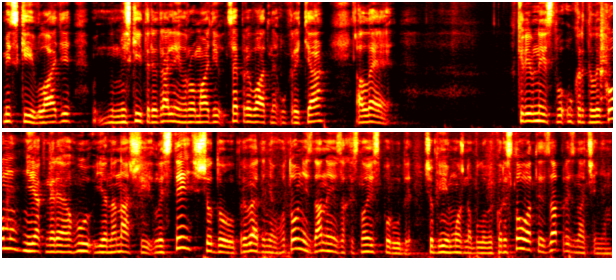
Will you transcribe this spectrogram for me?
міській владі, міській територіальній громаді. Це приватне укриття, але керівництво Укртелекому ніяк не реагує на наші листи щодо приведення в готовність даної захисної споруди, щоб її можна було використовувати за призначенням.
